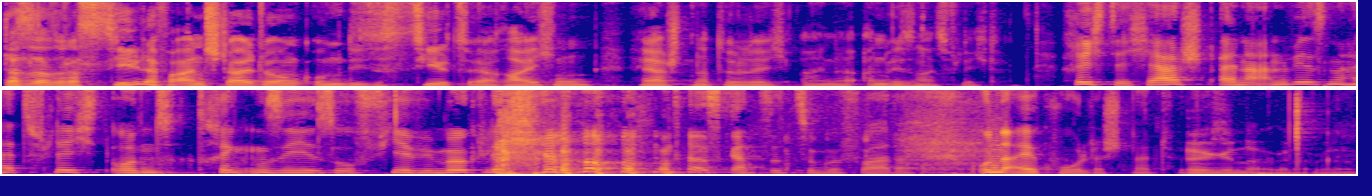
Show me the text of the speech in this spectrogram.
Das ist also das Ziel der Veranstaltung. Um dieses Ziel zu erreichen, herrscht natürlich eine Anwesenheitspflicht. Richtig, herrscht eine Anwesenheitspflicht und trinken Sie so viel wie möglich, um das Ganze zu befördern. Unalkoholisch natürlich. Äh, genau, genau, genau.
